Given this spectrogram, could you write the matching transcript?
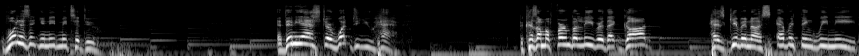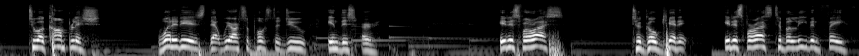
What is it you need me to do? And then he asked her, What do you have? Because I'm a firm believer that God has given us everything we need to accomplish what it is that we are supposed to do in this earth. It is for us to go get it. It is for us to believe in faith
